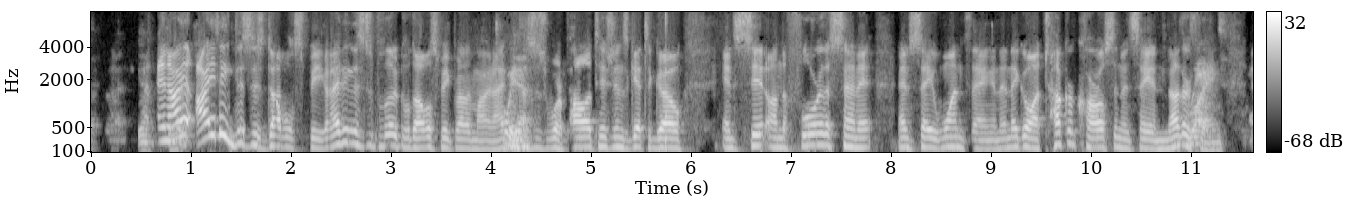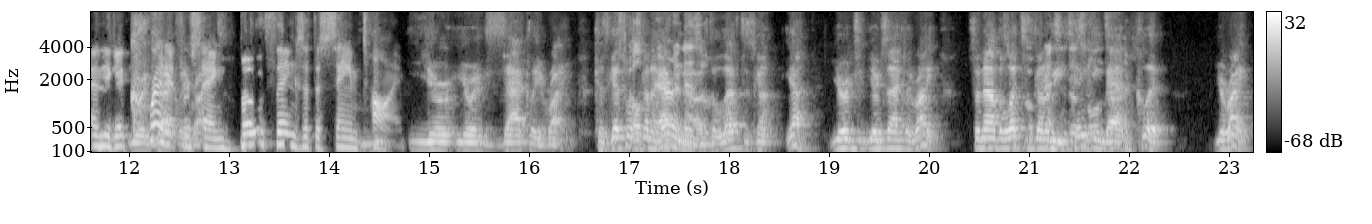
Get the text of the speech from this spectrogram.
yeah, and I, I think this is double speak. I think this is political double speak, brother mine. I oh, think yeah. this is where politicians get to go and sit on the floor of the Senate and say one thing, and then they go on Tucker Carlson and say another right. thing, and they get you're credit exactly for right. saying both things at the same time. You're you're exactly right. Because guess what's going to happen now is the left is going. Yeah, you're you're exactly right. So now the left is going to be taking that clip. You're right.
